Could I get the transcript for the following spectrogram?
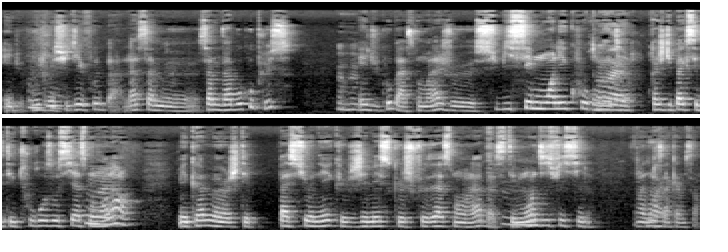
Et du coup, je me suis dit, écoute, bah, là, ça me, ça me va beaucoup plus. Mhm. Et du coup, bah, à ce moment-là, je subissais moins les cours, on va dire. Après, je dis pas que c'était tout rose aussi à ce Ouais. moment-là. hein. Mais comme euh, j'étais passionnée, que j'aimais ce que je faisais à ce moment-là, bah, c'était Mhm. moins difficile. On va dire Ouais. ça comme ça.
